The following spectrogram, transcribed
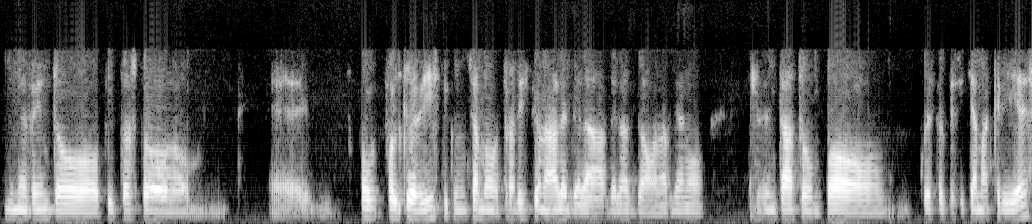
di, un evento piuttosto eh, folcloristico, diciamo tradizionale della, della, zona. Abbiamo presentato un po' questo che si chiama Cries,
